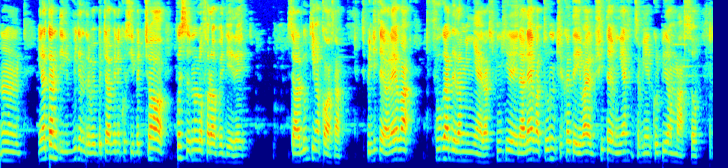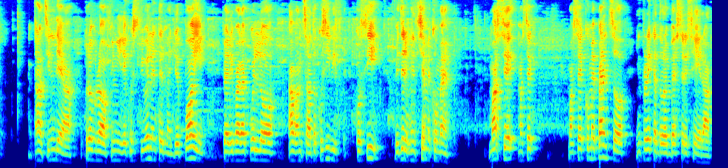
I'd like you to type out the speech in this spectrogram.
Mm. In realtà il video andrebbe già bene così, perciò questo non lo farò vedere. Sarà l'ultima cosa. Spingete la leva Fuga della miniera. Spingete la leva a turno cercate di arrivare all'uscita della miniera senza venire colpito da un masso. Anzi, un'idea, proverò a finire questo livello intermedio e poi per arrivare a quello avanzato, così, vi, così vedremo insieme com'è. Ma se, ma se, ma se come penso, in pratica dovrebbe essere sera.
